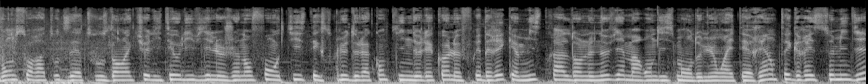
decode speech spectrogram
Bonsoir à toutes et à tous. Dans l'actualité, Olivier, le jeune enfant autiste exclu de la cantine de l'école Frédéric Mistral dans le 9e arrondissement de Lyon a été réintégré ce midi.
